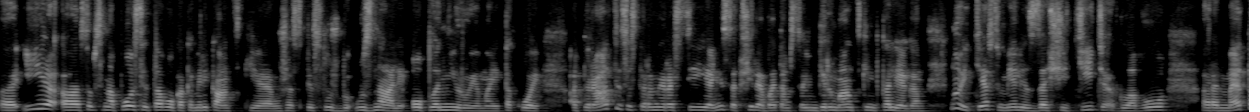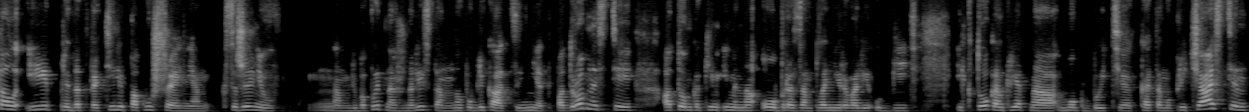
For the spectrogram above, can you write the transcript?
Э, И, э, собственно, после того, как американские уже спецслужбы узнали о планируемой такой операции со стороны России, они сообщили об этом своим германским коллегам. Ну и те сумели защитить главу Rheinmetall и предотвратили покушение. К сожалению, нам любопытно, журналистам, но публикации нет подробностей о том, каким именно образом планировали убить и кто конкретно мог быть к этому причастен.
